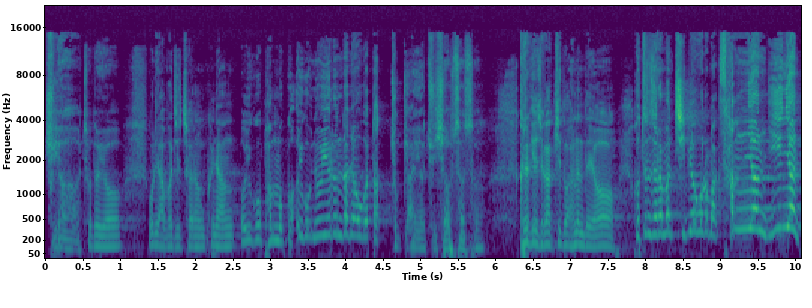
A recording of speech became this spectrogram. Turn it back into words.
주여 저도요 우리 아버지처럼 그냥 어이구 밥 먹고 어이구 너 이런다냐 하고 딱 죽게 하여 주시옵소서. 그렇게 제가 기도하는데요. 어떤 사람은 지병으로 막 3년, 2년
